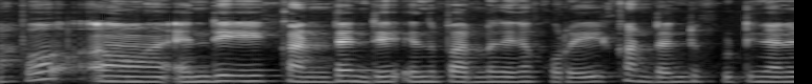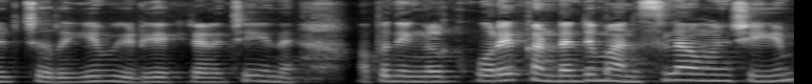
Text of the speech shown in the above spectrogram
അപ്പോൾ എന്റെ ഈ കണ്ടന്റ് എന്ന് പറഞ്ഞു കഴിഞ്ഞാൽ കുറേ കണ്ടന്റ് കൂട്ടി ഞാനൊരു ചെറിയ വീഡിയോ ആക്കിയിട്ടാണ് ചെയ്യുന്നത്. അപ്പോൾ നിങ്ങൾക്ക് കുറേ കണ്ടന്റ് മനസ്സിലാവുകയും ചെയ്യും.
